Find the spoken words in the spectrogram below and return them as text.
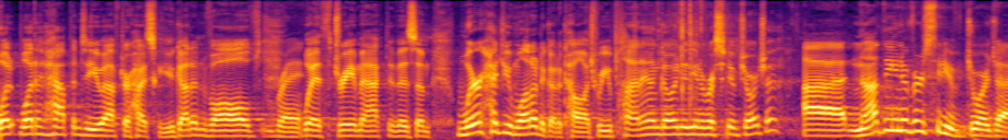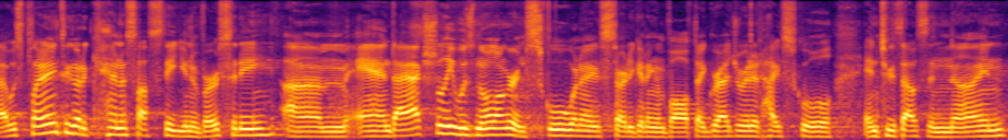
What, what had happened to you after high school? You got involved right. with DREAM activism. Where had you wanted to go to college? Were you planning on going to the University of Georgia? Uh, not the University of Georgia. I was planning to go to Kennesaw State University, um, and I actually was no longer in school when I started getting involved. I graduated high school in 2009.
